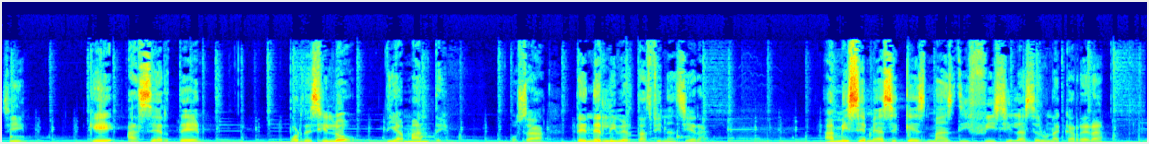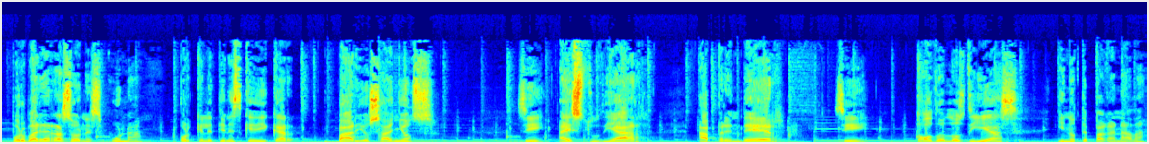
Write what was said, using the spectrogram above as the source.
¿sí? Que hacerte, por decirlo, diamante. O sea, tener libertad financiera. A mí se me hace que es más difícil hacer una carrera por varias razones. Una, porque le tienes que dedicar varios años, ¿sí? A estudiar, aprender, ¿sí? Todos los días y no te paga nada.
